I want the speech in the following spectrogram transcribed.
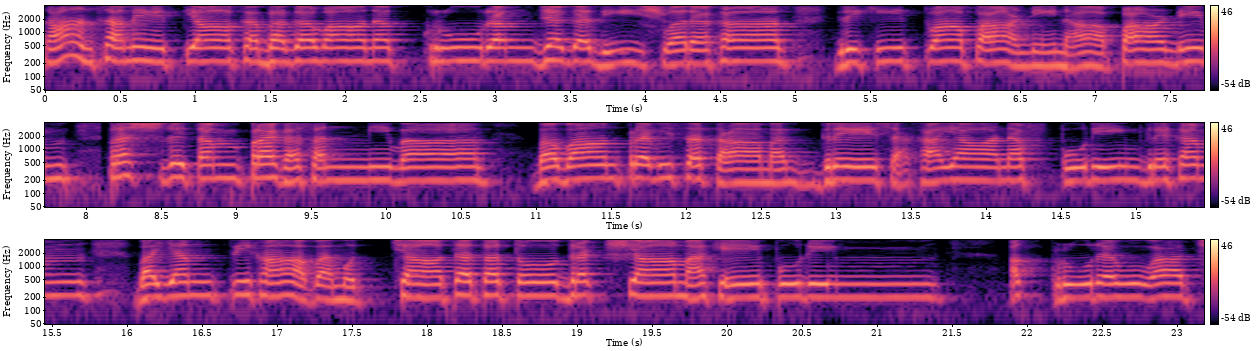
तान् समेत्याह भगवान् क्रूरं जगदीश्वरः। गृहीत्वा पाणिना पाणिं प्रश्रितं प्रहसन्निव। भवान् प्रविशतामग्रे सखयानः पुरीं गृहं। वयं त्विहावमुच्चात ततो द्रक्ष्यामहे पुरीम्। अक्रूर उवाच।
